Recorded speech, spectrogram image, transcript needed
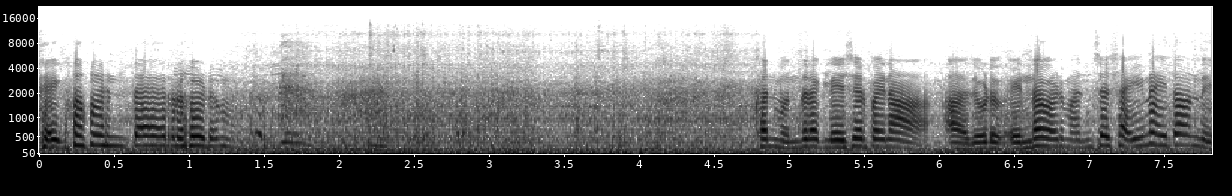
జగమంతా రోడ్ కానీ ముందర గ్లేషియర్ పైన చూడు ఎండ పడి మంచిగా షైన్ అవుతా ఉంది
